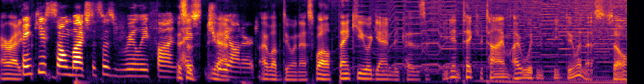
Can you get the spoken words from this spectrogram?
All right. Thank you so much. This was really fun. This I'm is truly yeah, honored. I love doing this. Well, thank you again because if you didn't take your time, I wouldn't be doing this. So,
